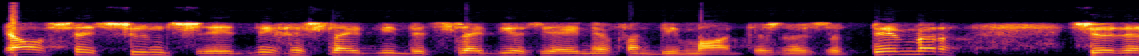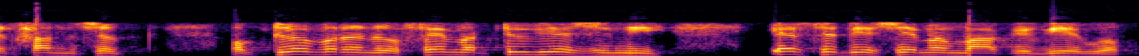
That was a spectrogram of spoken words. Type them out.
11 seisoens het nie gesluit nie, dit sluit eers die einde van die maand. Dit is nou September. So dit gaan so Oktober en November toe wees en die 1 Desember maak ek weer oop.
